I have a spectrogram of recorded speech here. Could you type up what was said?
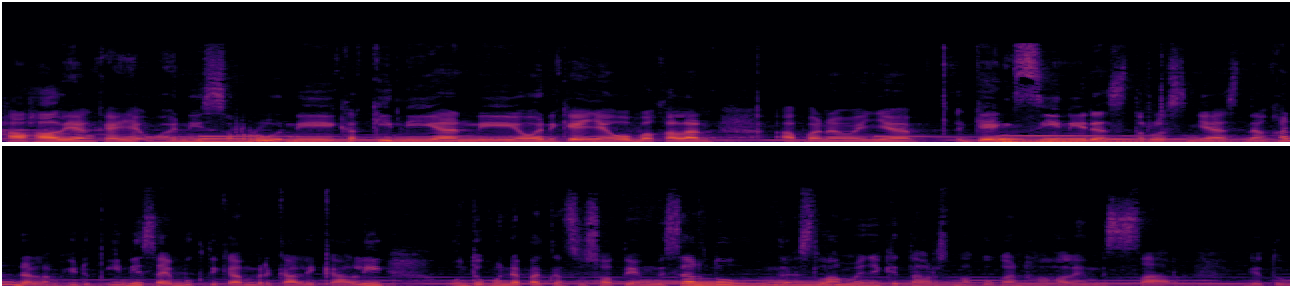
hal-hal yang kayaknya wah ini seru nih, kekinian nih, wah ini kayaknya wah bakalan apa namanya gengsi nih dan seterusnya. Sedangkan dalam hidup ini saya buktikan berkali-kali untuk mendapatkan sesuatu yang besar tuh nggak selamanya kita harus melakukan hal-hal yang besar gitu.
